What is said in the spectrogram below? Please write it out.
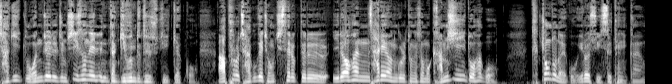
자기 원죄를 좀 듯한 기분도 들 수도 있겠고 앞으로 자국의 정치 세력들을 이러한 사례 연구를 통해서 뭐 감시도 하고 특종도 내고 이럴 수 있을 테니까요.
